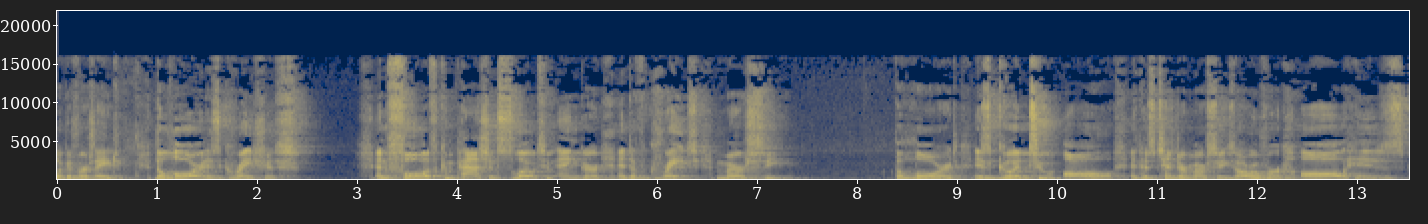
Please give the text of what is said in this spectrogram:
Look at verse 8. The Lord is gracious and full of compassion, slow to anger, and of great mercy. The Lord is good to all, and his tender mercies are over all his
